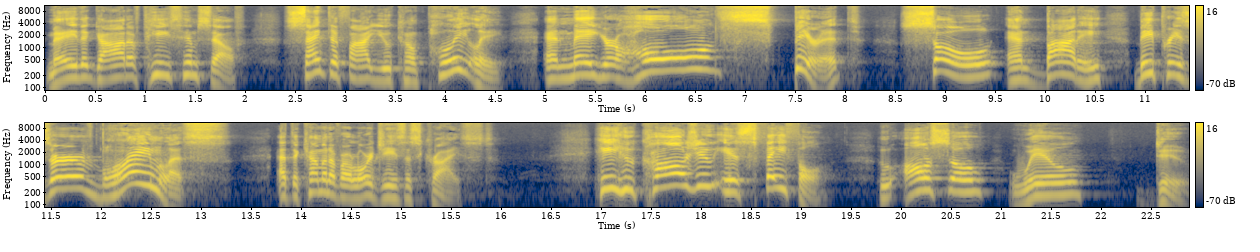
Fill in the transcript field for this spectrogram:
May the God of peace himself sanctify you completely, and may your whole spirit, soul, and body be preserved blameless at the coming of our Lord Jesus Christ. He who calls you is faithful, who also will do.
